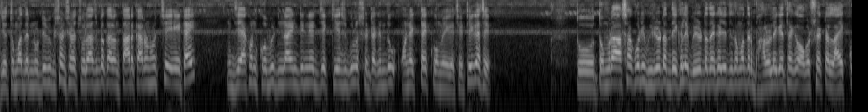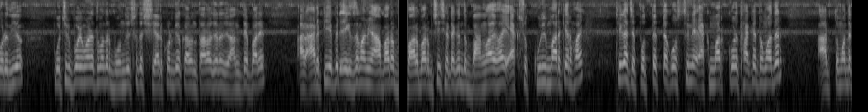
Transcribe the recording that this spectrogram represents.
যে তোমাদের নোটিফিকেশন সেটা চলে আসবে, কারণ তার কারণ হচ্ছে এটাই যে এখন কোভিড নাইন্টিনের যে কেসগুলো সেটা কিন্তু অনেকটাই কমে গেছে, ঠিক আছে? তো তোমরা আশা করি ভিডিওটা দেখলে, ভিডিওটা দেখে যদি তোমাদের ভালো লেগে থাকে, অবশ্যই একটা লাইক করে দিও। প্রচুর পরিমাণে তোমাদের বন্ধুদের সাথে শেয়ার করে দিও, কারণ তারা যেন জানতে পারে। আর আরপিএফের এক্সাম আমি আবারও বারবার বলছি, সেটা কিন্তু বাংলায় হয়, একশো কুড়ি মার্কের হয়, ঠিক আছে? প্রত্যেকটা কোশ্চিনে এক মার্ক করে থাকে তোমাদের, আর তোমাদের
